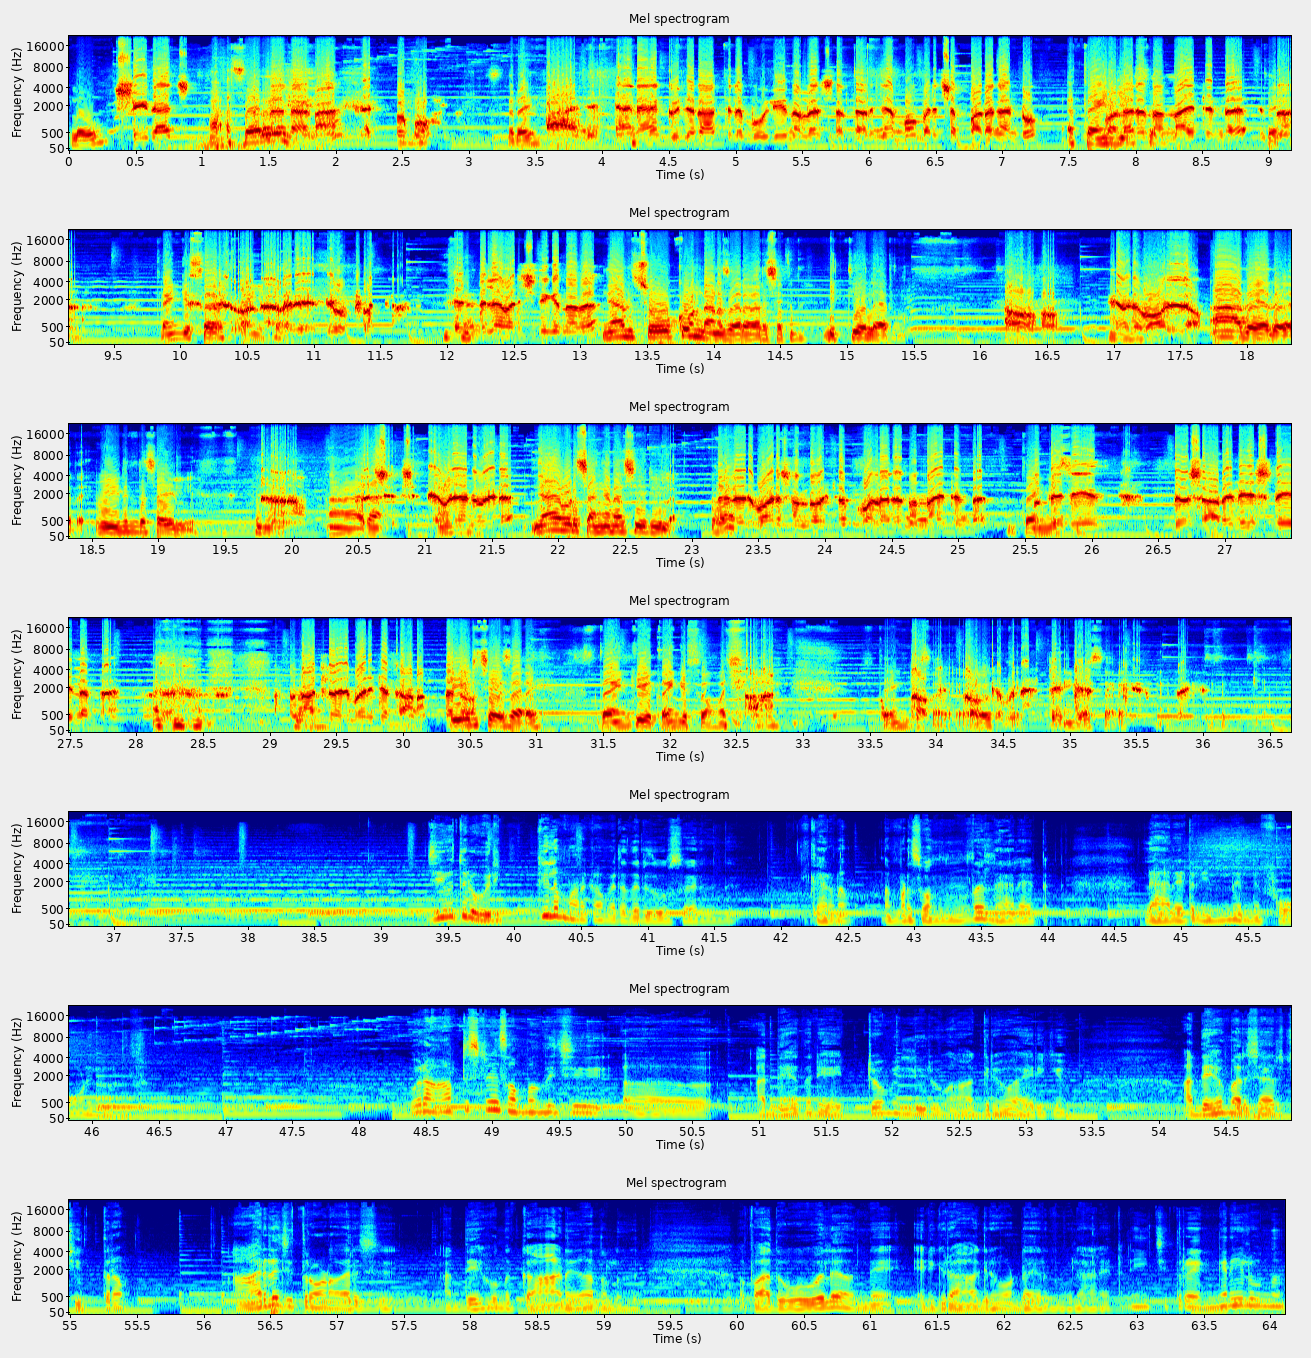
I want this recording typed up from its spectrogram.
Hello. Sreeraj സാറേ. ഞാൻ ഗുജറാത്തിലെ മൂലി എന്നുള്ള സ്ഥലത്താണ്. ഞാൻ മോൻ വരച്ച പടം കണ്ടു. വളരെ നന്നായിട്ടുണ്ട്. Thank you sir. എന്തിലാ വരച്ചിരിക്കുന്നത്? ഞാൻ ചോക്കുകൊണ്ടാണ് ചോക്ക് കൊണ്ടാണ് സാറേ വരച്ചേക്കുന്നത്. ഭിത്തിയിലായിരുന്നു ഓഹോ. ആ അതെ അതെ അതെ. വീടിന്റെ സൈഡിൽ ഞാൻ ഇവിടെ ചങ്ങനാശ്ശേരിയിലാണ് ഒരുപാട് സന്തോഷം. വളരെ നന്നായിട്ടുണ്ട്. ദിവസം റിലീസ് നാട്ടിൽ ഒരിക്കൽ കാണാം. തീർച്ചയായും സാറേ. Thank you thank you so much thank you സാറേ ഓക്കെ താങ്ക് യു സാറേ. ജീവിതത്തിൽ ഒരിക്കലും മറക്കാൻ പറ്റാത്തൊരു ദിവസമായിരുന്നു ഇത് കാരണം നമ്മുടെ സ്വന്തം ലാലേട്ടൻ. ലാലേട്ടൻ ഇന്ന് എന്നെ ഫോണിൽ വിളിച്ചു. ഒരു ആർട്ടിസ്റ്റിനെ സംബന്ധിച്ച് അദ്ദേഹത്തിന്റെ ഏറ്റവും വലിയൊരു ആഗ്രഹമായിരിക്കും അദ്ദേഹം വരച്ച ആ ഒരു ചിത്രം ആരുടെ ചിത്രമാണോ വരച്ച് അദ്ദേഹം ഒന്ന് കാണുക എന്നുള്ളത്? അപ്പോൾ അതുപോലെ തന്നെ എനിക്കൊരു ആഗ്രഹം ഉണ്ടായിരുന്നു. ലാലേട്ടൻ ഈ ചിത്രം എങ്ങനെയും ഒന്ന്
